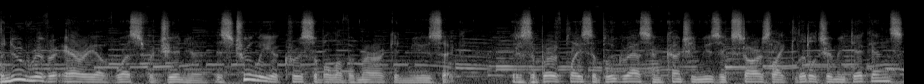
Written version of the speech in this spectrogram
The New River area of West Virginia is truly a crucible of American music. It is the birthplace of bluegrass and country music stars like Little Jimmy Dickens,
